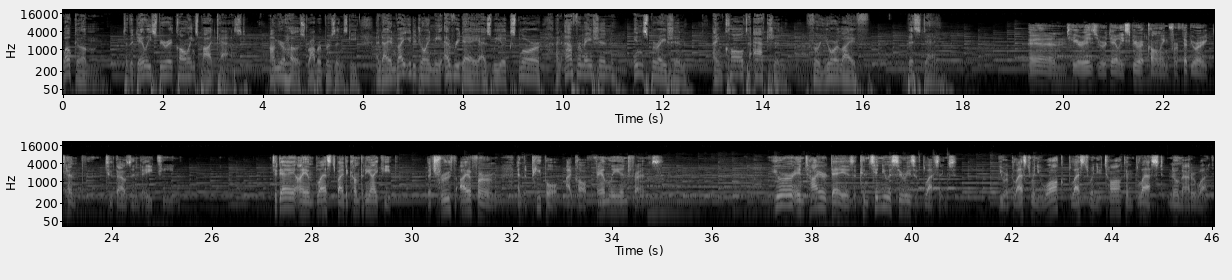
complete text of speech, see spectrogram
Welcome to the Daily Spirit Callings Podcast. I'm your host, Robert Brzezinski, and I invite you to join me every day as we explore an affirmation, inspiration, and call to action for your life this day. And here is your daily spirit calling for February 10th, 2018. Today I am blessed by the company I keep the truth I affirm, and the people I call family and friends. Your entire day is a continuous series of blessings. You are blessed when you walk, blessed when you talk, and blessed no matter what.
